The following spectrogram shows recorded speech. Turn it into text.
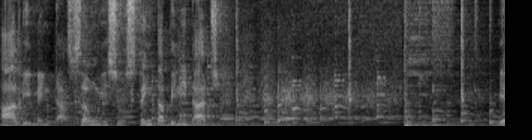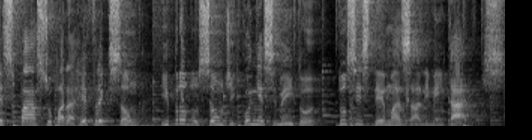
Alimentação e sustentabilidade. Espaço para reflexão e produção de conhecimento dos sistemas alimentares.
